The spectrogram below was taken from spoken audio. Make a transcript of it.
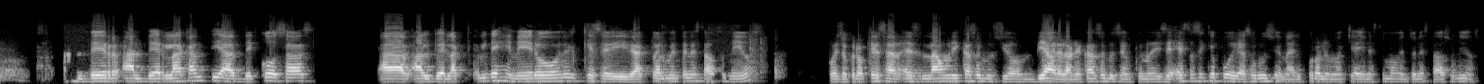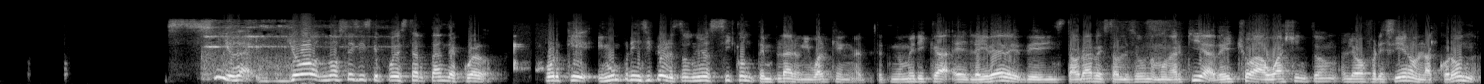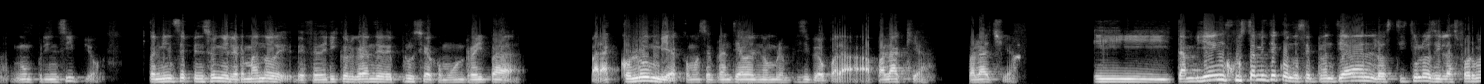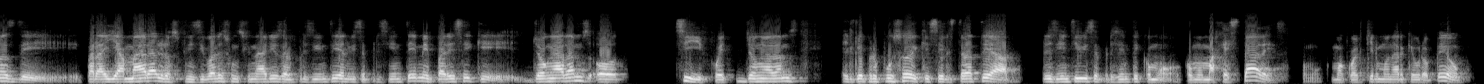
al, ver, al ver la cantidad de cosas, al ver la, el degenero en el que se vive actualmente en Estados Unidos, pues yo creo que esa es la única solución viable, la única solución que uno dice, esto sí que podría solucionar el problema que hay en este momento en Estados Unidos. Sí, o sea, yo no sé si es que puede estar tan de acuerdo, porque en un principio los Estados Unidos sí contemplaron, igual que en Latinoamérica, eh, la idea de, instaurar, establecer una monarquía. De hecho, a Washington le ofrecieron la corona en un principio. También se pensó en el hermano de, de Federico el Grande de Prusia como un rey para, para Colombia, como se planteaba el nombre en principio, para Apalaquia, Apalachia. Y también justamente cuando se planteaban los títulos y las formas de para llamar a los principales funcionarios, al presidente y al vicepresidente, me parece que John Adams, o sí, fue John Adams el que propuso de que se les trate a presidente y vicepresidente como, como majestades, como, como cualquier monarca europeo.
